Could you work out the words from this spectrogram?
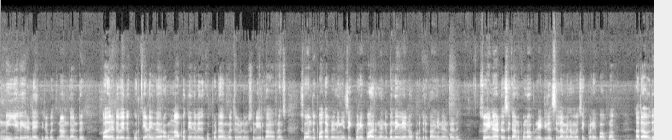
ஒன்று ஏழு இரண்டாயிரத்தி இருபத்தி நான்கு அன்று பதினெட்டு வயது பூர்த்தி அடைந்தவராகவும் நாற்பத்தைந்து வயதுக்கு உட்பட்ட விடம் சொல்லியிருக்காங்க ஃப்ரெண்ட்ஸ் ஸோ வந்து பார்த்தோம் அப்படின்னா நீங்கள் செக் பண்ணி பாருங்கள் நிபந்தனைகள் என்ன கொடுத்துருக்காங்க என்னன்றது. ஸோ என்ன அட்ரஸுக்கு அனுப்பணும் அப்படி டீட்டெயில்ஸ் எல்லாமே நம்ம செக் பண்ணி பார்ப்போம். அதாவது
